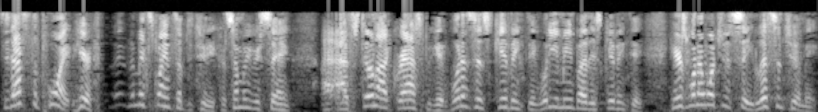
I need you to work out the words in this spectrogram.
See, that's the point. Here, let me explain something to you, because some of you are saying, I- am still not grasping it. What is this giving thing? What do you mean by this giving thing? Here's what I want you to see. Listen to me.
